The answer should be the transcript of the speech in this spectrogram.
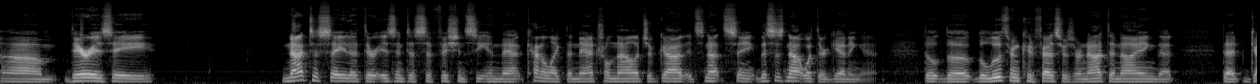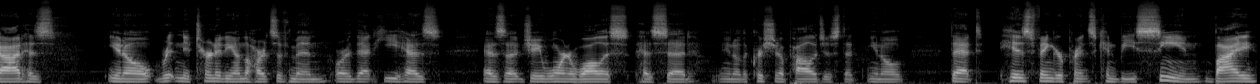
um, there is a not to say that there isn't a sufficiency in that kind of like the natural knowledge of God. It's not saying this is not what they're getting at. The the, the Lutheran confessors are not denying that that God has you know written eternity on the hearts of men or that he has as uh, J. Warner Wallace has said, you know, the Christian apologist that, you know, that his fingerprints can be seen by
